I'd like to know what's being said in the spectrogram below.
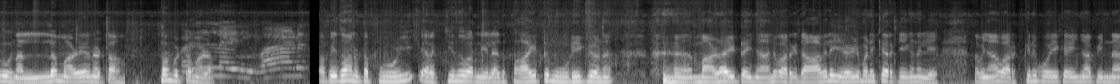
ഓ നല്ല മഴയാണ് കേട്ടോ മൊത്തം വിട്ട മഴ. അപ്പോൾ ഇതാണ് കേട്ടോ പൂഴി ഇറക്കി എന്ന് പറഞ്ഞില്ല? അത് പായിട്ട് മൂടിയിരിക്കുകയാണ് മഴ ആയിട്ട് ഞാൻ വർക്ക് രാവിലെ ഏഴ് മണിക്ക് ഇറക്കിക്കണില്ലേ അപ്പോൾ ഞാൻ വർക്കിന് പോയി കഴിഞ്ഞാൽ പിന്നെ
